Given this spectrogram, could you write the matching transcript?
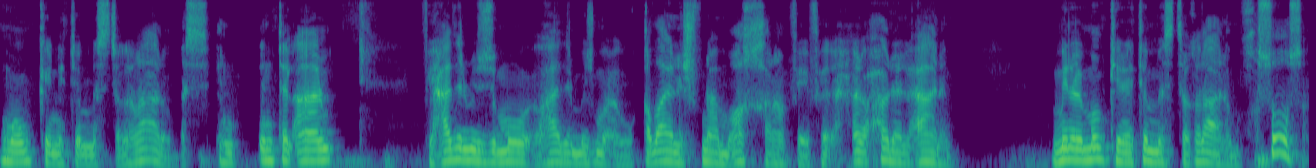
ممكن يتم استغلاله بس أنت الآن في هذه المجموع وهذه المجموعة والقضايا اللي شفناها مؤخرا في, في حول العالم من الممكن يتم استغلالهم خصوصا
